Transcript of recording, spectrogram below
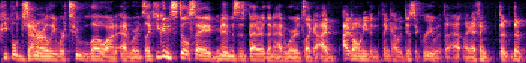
people generally were too low on Edwards. Like you can still say Mims is better than Edwards. Like I I don't even think I would disagree with that. Like I think they're they're,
